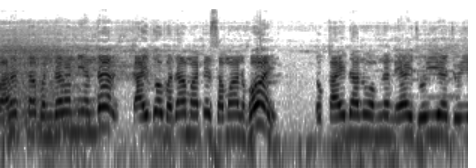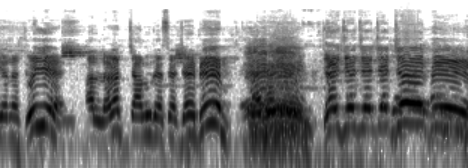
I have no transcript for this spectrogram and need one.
ભારતના બંધારણની અંદર કાયદો બધા માટે સમાન હોય તો કાયદાનું અમને ન્યાય જોઈએ જોઈએ ને જોઈએ. આ લડત ચાલુ રહેશે. જય ભીમ. જય જય જય જય જય ભીમ.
